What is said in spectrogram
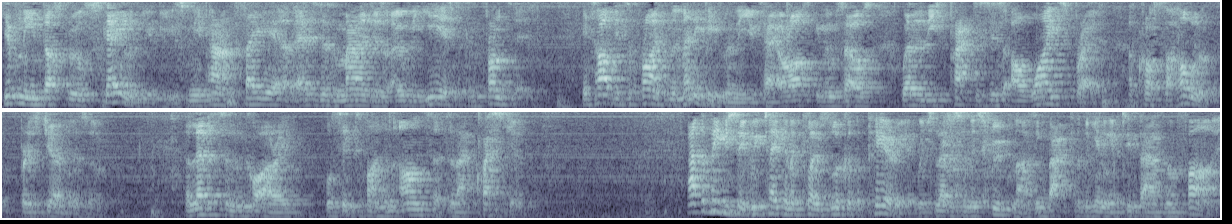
Given the industrial scale of the abuse and the apparent failure of editors and managers over years to confront it, it's hardly surprising that many people in the UK are asking themselves whether these practices are widespread across the whole of British journalism. The Leveson inquiry will seek to find an answer to that question. At the BBC, we've taken a close look at the period which Leveson is scrutinising back to the beginning of 2005.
